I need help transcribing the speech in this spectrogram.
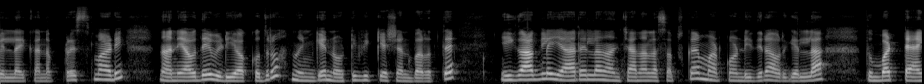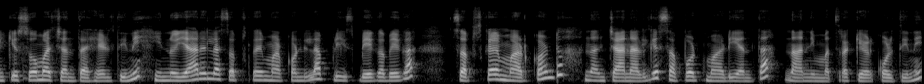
ಬೆಲ್ಲೈಕನ್ನು ಪ್ರೆಸ್ ಮಾಡಿ. ನಾನು ಯಾವುದೇ ವಿಡಿಯೋ ಹಾಕಿದ್ರು ನಿಮಗೆ ನೋಟಿಫಿಕೇಷನ್ ಬರುತ್ತೆ. ಈಗಾಗಲೇ ಯಾರೆಲ್ಲ ನನ್ನ ಚಾನಲ್ನ ಸಬ್ಸ್ಕ್ರೈಬ್ ಮಾಡ್ಕೊಂಡಿದ್ದೀರಾ ಅವರಿಗೆಲ್ಲ ತುಂಬ ಥ್ಯಾಂಕ್ ಯು ಸೋ ಮಚ್ ಅಂತ ಹೇಳ್ತೀನಿ. ಇನ್ನು ಯಾರೆಲ್ಲ ಸಬ್ಸ್ಕ್ರೈಬ್ ಮಾಡ್ಕೊಂಡಿಲ್ಲ ಪ್ಲೀಸ್ ಬೇಗ ಬೇಗ ಸಬ್ಸ್ಕ್ರೈಬ್ ಮಾಡಿಕೊಂಡು ನನ್ನ ಚಾನಲ್ಗೆ ಸಪೋರ್ಟ್ ಮಾಡಿ ಅಂತ ನಾನು ನಿಮ್ಮ ಹತ್ರ ಕೇಳ್ಕೊಳ್ತೀನಿ.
